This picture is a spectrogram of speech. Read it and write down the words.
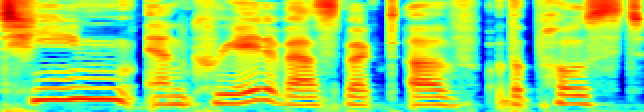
team and creative aspect of the post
